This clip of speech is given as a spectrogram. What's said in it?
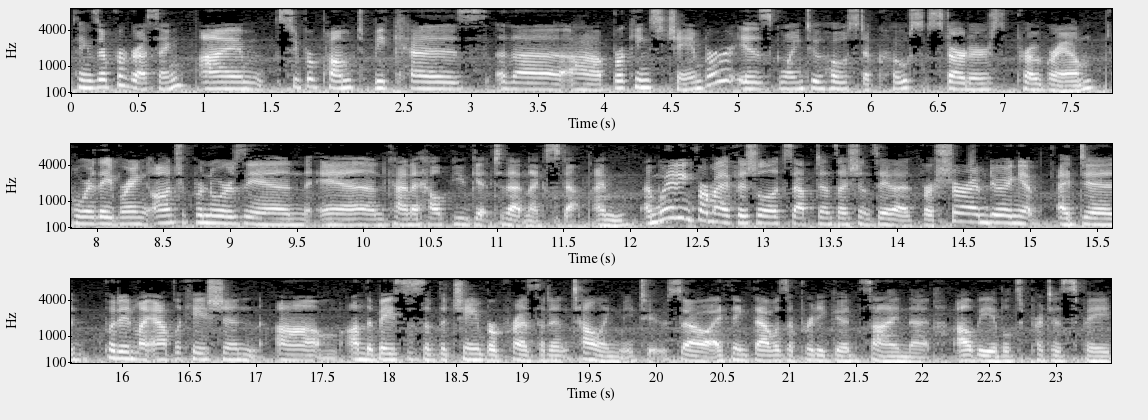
Things are progressing. I'm super pumped because the uh, Brookings Chamber is going to host a Co.Starters program where they bring entrepreneurs in and kind of help you get to that next step. I'm I'm waiting for my official acceptance. I shouldn't say that for sure. I'm doing it. I did put in my application um, on the basis of the chamber president telling me to. So I think that was a pretty good sign that I'll be able to participate.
